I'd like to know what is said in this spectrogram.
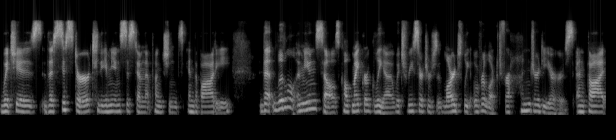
which is the sister to the immune system that functions in the body, that little immune cells called microglia, which researchers largely overlooked for 100 years and thought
